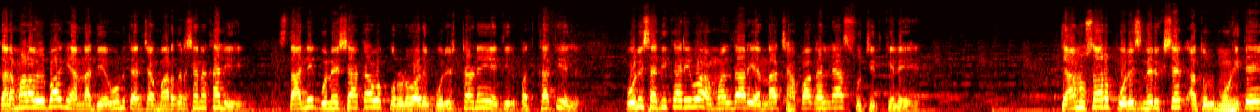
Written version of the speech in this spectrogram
करमाळा विभाग यांना देऊन त्यांच्या मार्गदर्शनाखाली स्थानिक गुन्हे शाखा व कुर्डुवाडी पोलीस ठाणे येथील पथकातील पोलीस अधिकारी व अंमलदार यांना छापा घालण्यास सूचित केले. त्यानुसार पोलीस निरीक्षक अतुल मोहिते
